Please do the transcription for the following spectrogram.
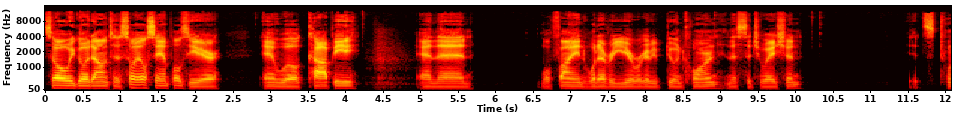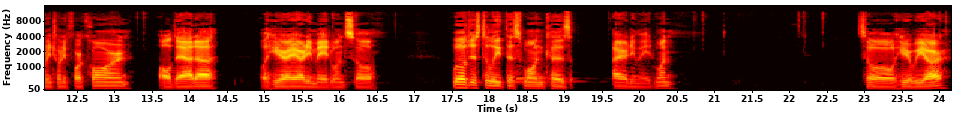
So we go down to soil samples here and we'll copy and then we'll find whatever year we're going to be doing corn in this situation. It's 2024 corn, all data. Well, here I already made one, so we'll just delete this one because I already made one. So here we are.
